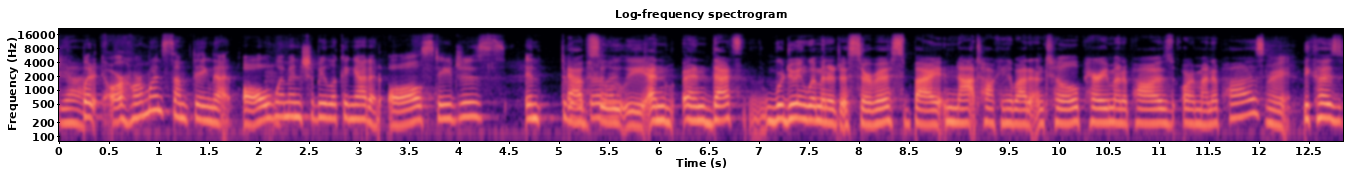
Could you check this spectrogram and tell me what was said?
Yeah. But are hormones something that all women should be looking at at all stages in throughout their life? Absolutely, and and that's we're doing women a disservice by not talking about it until perimenopause or menopause. Right. Because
